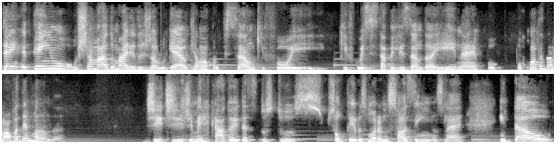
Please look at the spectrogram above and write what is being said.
tem, tem o, o, chamado marido de aluguel, que é uma profissão que foi, que foi se estabilizando aí, né, por, por conta da nova demanda de, de, de mercado aí das, dos, dos, solteiros morando sozinhos, né? Então,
